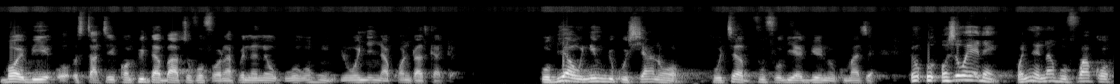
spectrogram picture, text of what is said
boy bi o- o start computer bar so foforɔ na afei na na wohu na wonyanya contract kakra obi a onim bi kɔhyia no hɔ hotel foforɔ bi abie no kuma sɛ ɔsɛ wɔyɛ dɛn ɔne ne nam foforɔ akɔ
